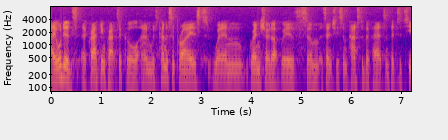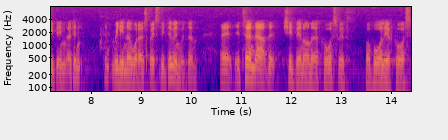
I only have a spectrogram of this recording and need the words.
I ordered a cracking practical and was kind of surprised when Gwen showed up with some essentially some Pasteur pipettes and bits of tubing. I didn't didn't really know what I was supposed to be doing with them. It turned out that she'd been on a course with Bob Worley, of course,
